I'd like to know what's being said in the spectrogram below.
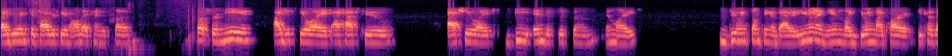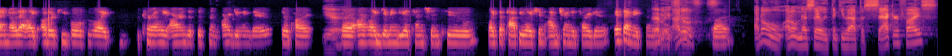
by doing photography and all that kind of stuff. But for me, I just feel like I have to actually like be in the system and like doing something about it. You know what I mean? Like doing my part because I know that like other people who like currently are in the system aren't doing their their part yeah. or aren't like giving the attention to like the population I'm trying to target. If that makes sense. That makes I don't- sense. but I don't I don't necessarily think you have to sacrifice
